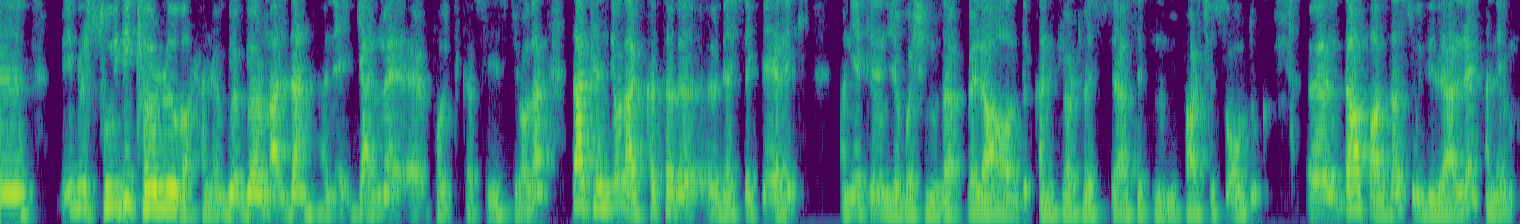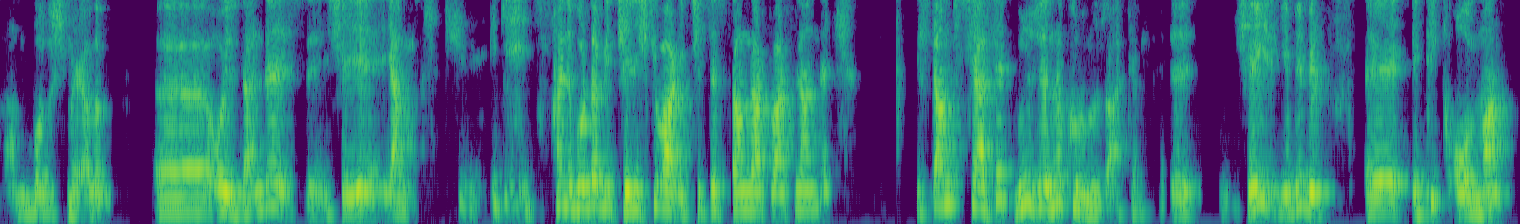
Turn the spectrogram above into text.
bir Suudi körlüğü var. Hani gö- görmezden hani gelme e, politikası istiyorlar. Zaten diyorlar Katar'ı e, destekleyerek hani yeterince başımıza bela aldık. Hani Körfez siyasetinin bir parçası olduk. E, daha fazla Suudilerle hani bozuşmayalım. O yüzden de şeyi yani iki, hani burada bir çelişki var, çifte standart var filan de. İslamcı siyaset bunun üzerine kurulu zaten. Şey gibi bir etik olma,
